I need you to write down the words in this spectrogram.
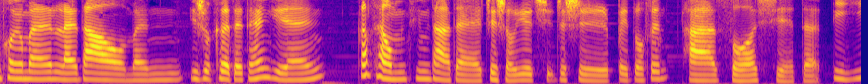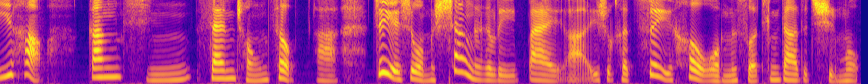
朋友们来到我们艺术课的单元。刚才我们听到的这首乐曲，这是贝多芬他所写的第一号钢琴三重奏啊，这也是我们上个礼拜啊艺术课最后我们所听到的曲目。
